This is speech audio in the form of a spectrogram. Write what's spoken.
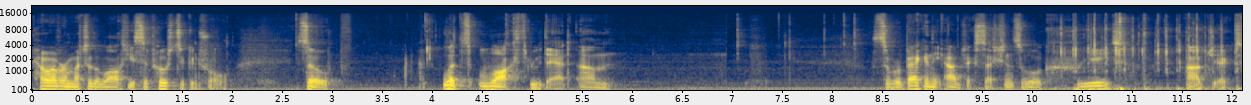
however much of the wall he's supposed to control. So let's walk through that. Um, so we're back in the object section, so we'll create object.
